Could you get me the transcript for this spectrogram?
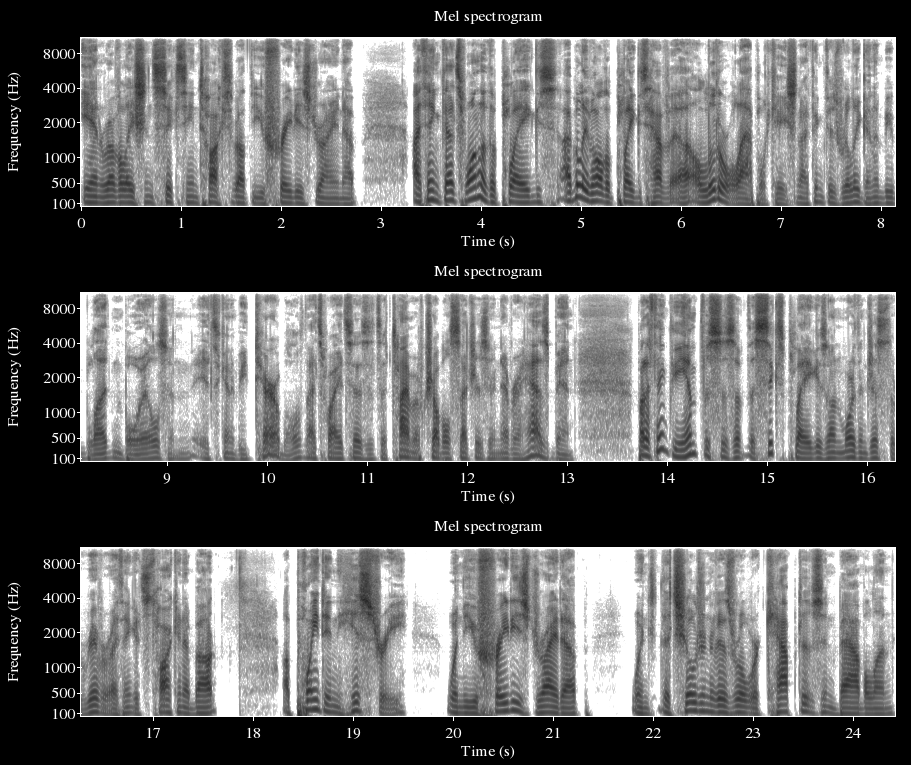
in Revelation 16 talks about the Euphrates drying up. I think that's one of the plagues. I believe all the plagues have a, a literal application. I think there's really going to be blood and boils, and it's going to be terrible. That's why it says it's a time of trouble such as there never has been. But I think the emphasis of the sixth plague is on more than just the river. I think it's talking about a point in history when the Euphrates dried up, when the children of Israel were captives in Babylon.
